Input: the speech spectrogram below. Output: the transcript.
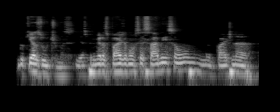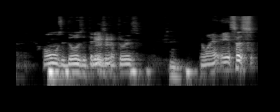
do que as últimas? E as primeiras páginas, como vocês sabem, são página 11, 12, 13, Uhum. 14. Sim. Então, é- essas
